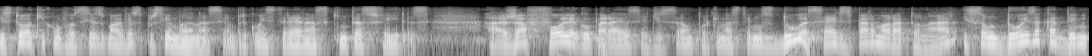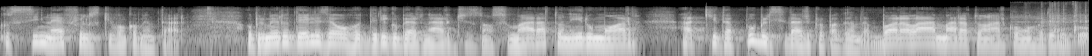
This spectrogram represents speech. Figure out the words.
Estou aqui com vocês uma vez por semana, sempre com estreia nas quintas-feiras. Haja fôlego para essa edição, porque nós temos duas séries para maratonar e são dois acadêmicos cinéfilos que vão comentar. O primeiro deles é o Rodrigo Bernardes, nosso maratoneiro mor aqui da Publicidade e Propaganda. Bora lá maratonar com o Rodrigo.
